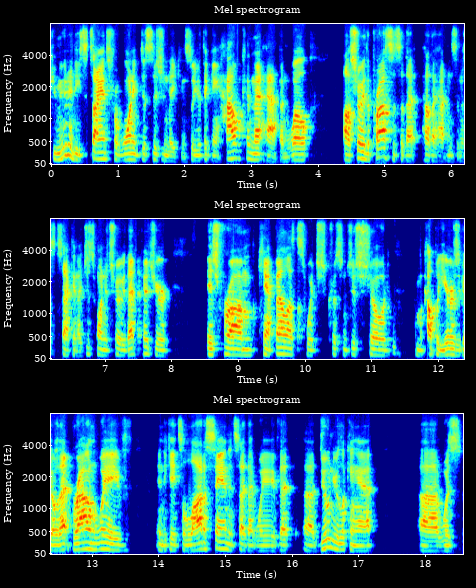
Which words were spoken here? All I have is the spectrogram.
community science for warning decision making. So you're thinking, how can that happen? Well, I'll show you the process of that, how that happens in a second. I just want to show you that picture is from Camp Ellis, which Kristen just showed from a couple years ago. That brown wave indicates a lot of sand inside that wave. That uh, dune you're looking at uh, was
